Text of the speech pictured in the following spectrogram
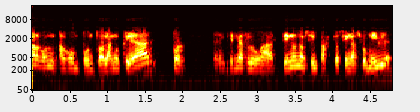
algún, algún punto. La nuclear, por, en primer lugar, tiene unos impactos inasumibles,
